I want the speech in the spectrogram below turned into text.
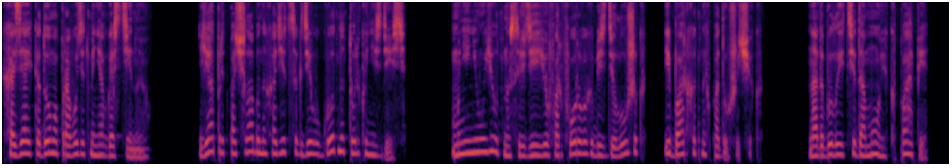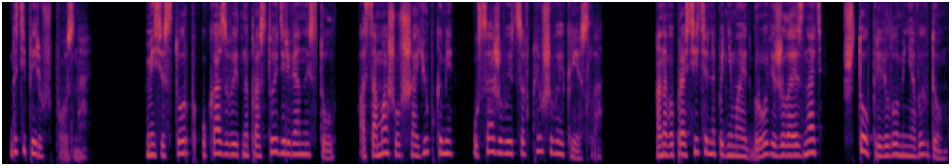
Хозяйка дома проводит меня в гостиную. Я предпочла бы находиться где угодно, только не здесь. Мне неуютно среди ее фарфоровых безделушек и бархатных подушечек. Надо было идти домой, к папе, да теперь уж поздно. Миссис Торп указывает на простой деревянный стул, а сама, шурша юбками, усаживается в плюшевое кресло. Она вопросительно поднимает брови, желая знать, что привело меня в их дом?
